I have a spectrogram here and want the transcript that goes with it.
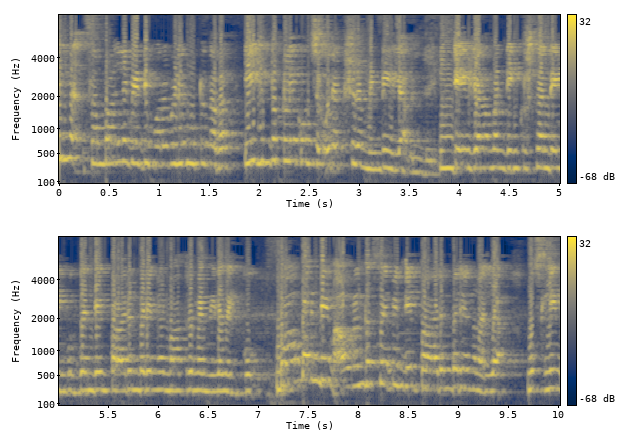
ഇന്ന് സമ്പാലിന് വേണ്ടി മുറവിളി കൂട്ടുന്നവർ ഈ ഹിന്ദുക്കളെ കുറിച്ച് ഒരക്ഷരം മിണ്ടിയില്ല. ഇന്ത്യയിൽ രാമന്റെയും കൃഷ്ണന്റെയും ബുദ്ധന്റെയും പാരമ്പര്യങ്ങൾ മാത്രമേ നിലനിൽക്കൂ. ബാബറിന്റെയും ഔറംഗസേബിന്റെയും പാരമ്പര്യങ്ങളല്ല മുസ്ലിം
